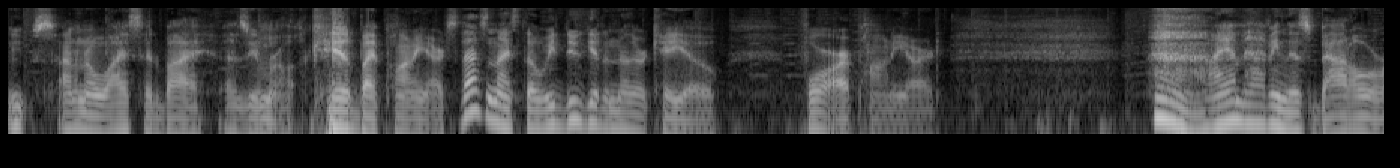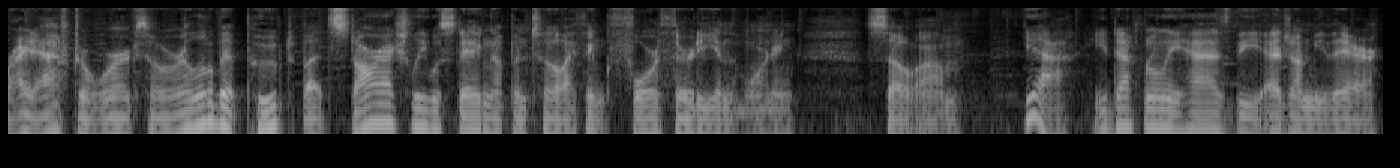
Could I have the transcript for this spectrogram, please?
Oops, I don't know why I said by Azumarill. KO'd by Pawniard. So that's nice, though. We do get another KO for our Pawniard. I am having this battle right after work, so we're a little bit pooped, but Star actually was staying up until I think 4.30 in the morning. So, um, yeah, he definitely has the edge on me there.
